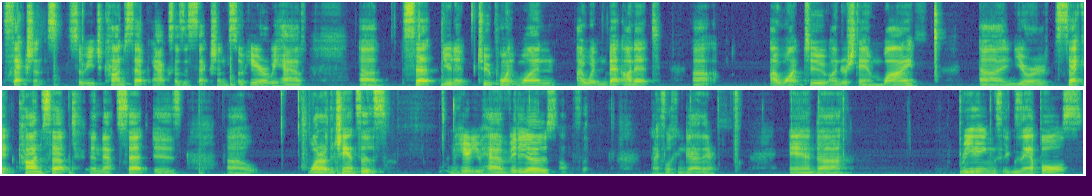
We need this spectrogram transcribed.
sections. So each concept acts as a section. So here we have uh, set unit 2.1, I wouldn't bet on it. Uh, I want to understand why. Uh, your second concept in that set is uh, what are the chances? And here you have videos. Oh, nice looking guy there and uh, readings, examples,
